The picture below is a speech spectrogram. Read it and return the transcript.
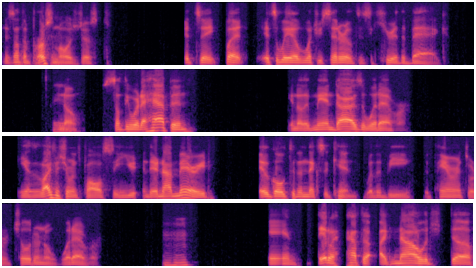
It's nothing personal. It's just it's a but it's a way of what you said earlier to secure the bag. Yeah. You know, something were to happen, you know, the man dies or whatever. He has a life insurance policy, and, you, and they're not married. It'll go to the next of kin, whether it be the parents or the children or whatever. Mm-hmm. And they don't have to acknowledge the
